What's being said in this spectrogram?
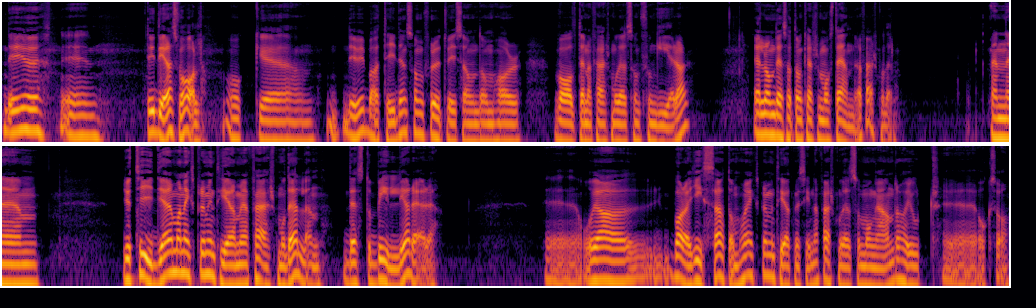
det är ju eh, det är deras val och eh, det är ju bara tiden som får utvisa om de har valt en affärsmodell som fungerar eller om det är så att de kanske måste ändra affärsmodell. Men eh, ju tidigare man experimenterar med affärsmodellen desto billigare är det. Eh, och jag bara gissar att de har experimenterat med sin affärsmodell som många andra har gjort eh, också.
